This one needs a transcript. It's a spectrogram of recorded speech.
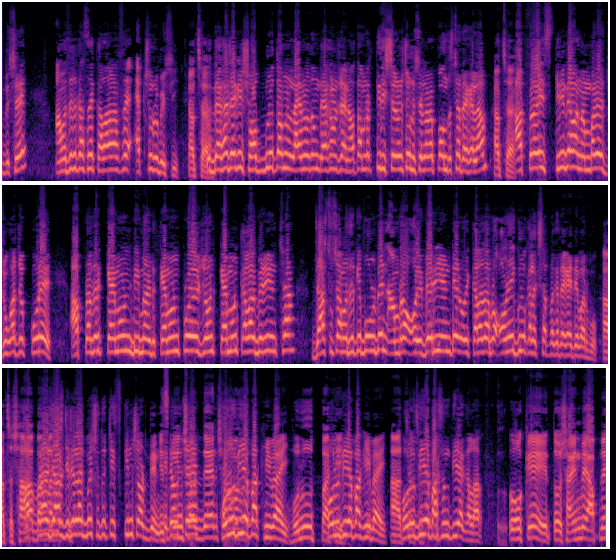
উদ্দেশ্যে আমাদের কাছে কালার আছে একশোরও বেশি। আচ্ছা। দেখা যায় কি সবগুলো তো আমরা লাইভ মাধ্যমে দেখানো যায় না হয়তো আমরা তিরিশ টাকা চল্লিশ আমরা পঞ্চাশটা দেখালাম। আচ্ছা। আপনারা স্ক্রিনে দেওয়া নাম্বারে যোগাযোগ করে আপনাদের কেমন ডিমান্ড কেমন প্রয়োজন কেমন কালার চান জাস্ট হচ্ছে আমাদেরকে বলবেন আমরা ওই ভেরিয়েন্টের ওই কালার আমরা অনেকগুলো কালেকশন আপনাকে দেখাইতে পারব। আচ্ছা আপনারা যার যেটা লাগবে শুধু স্ক্রিনশট দেন। এটা হচ্ছে হলুদিয়া পাখি ভাই। হলুদ পাখি। হলুদিয়া পাখি ভাই। আচ্ছা, হলুদিয়া বাসন্তিয়া কালার ওকে তো শাহিন ভাই আপনি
